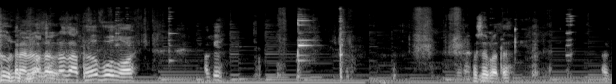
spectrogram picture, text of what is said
Cái này nó, ra- nó ra thớ vuông rồi. Ok. Nó sẽ bật đây. Ok.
